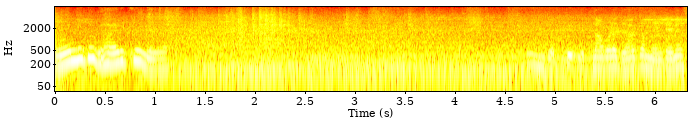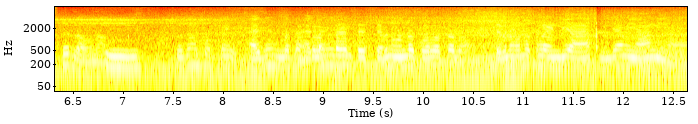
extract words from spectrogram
वो लोग को घर क्यों लेगा जब तक इतना बड़ा जगह का मेंटेनेंस कर रहा हूँ ना हम्म, तो जान सकते एज एन मतलब ऐसा लगता है सेवन वंडर्स वाला सब सेवन वंडर्स वाला इंडिया इंडिया में यहाँ नहीं आया।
